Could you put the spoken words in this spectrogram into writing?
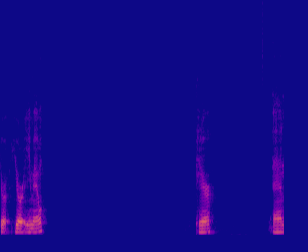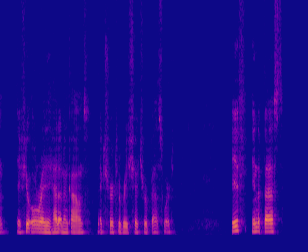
your, your email here. And if you already had an account, make sure to reset your password. If in the past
